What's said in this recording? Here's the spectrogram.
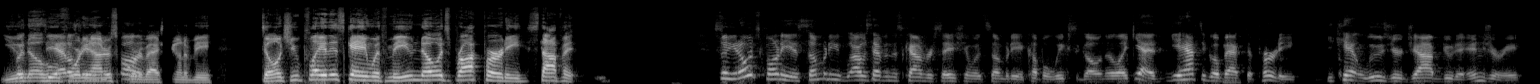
You but know Seattle's who 49ers quarterback's going to be. Don't you play this game with me. You know it's Brock Purdy. Stop it. So you know what's funny is somebody I was having this conversation with somebody a couple weeks ago, and they're like, "Yeah, you have to go back to Purdy. You can't lose your job due to injury."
